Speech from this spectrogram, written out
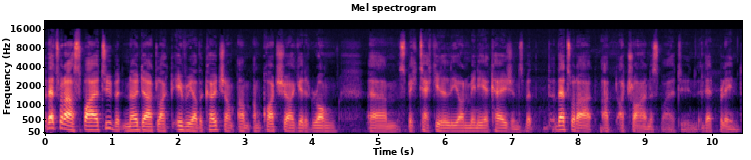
that's what I aspire to. But no doubt, like every other coach, I'm I'm, I'm quite sure I get it wrong um, spectacularly on many occasions. But that's what I, I, I try and aspire to, in that blend.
